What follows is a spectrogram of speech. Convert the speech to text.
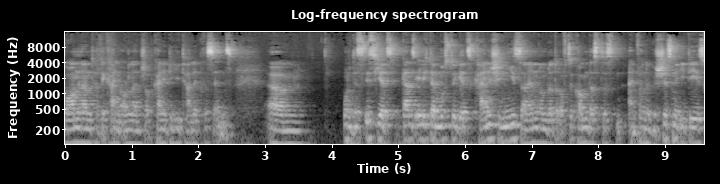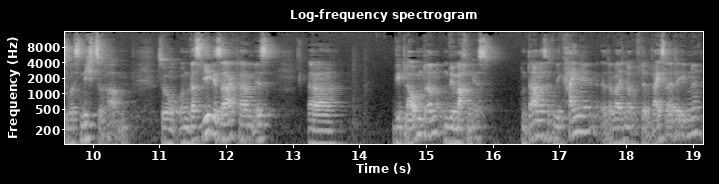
Wormland hatte keinen Online-Shop, keine digitale Präsenz. Ähm, und das ist jetzt, ganz ehrlich, da musst du jetzt kein Genie sein, um darauf zu kommen, dass das einfach eine beschissene Idee ist, sowas nicht zu haben. So, und was wir gesagt haben ist, äh, wir glauben dran und wir machen es. Und damals hatten wir keine, da war ich noch auf der Bereichsleiterebene,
